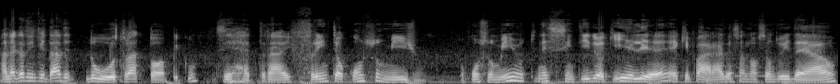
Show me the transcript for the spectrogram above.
A negatividade do outro atópico se retrai frente ao consumismo, O consumismo, que nesse sentido aqui, ele é equiparado a essa noção do ideal,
